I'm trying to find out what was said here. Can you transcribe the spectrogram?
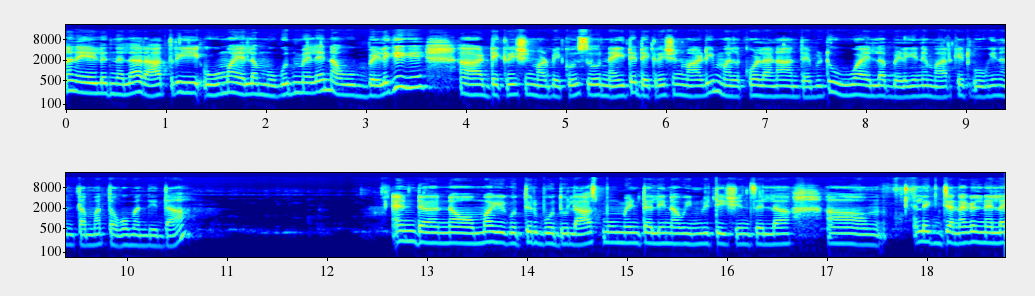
ನಾನು ಹೇಳಿದ್ನಲ್ಲ, ರಾತ್ರಿ ಹೋಮ ಎಲ್ಲ ಮುಗಿದ ಮೇಲೆ ನಾವು ಬೆಳಗ್ಗೆಗೆ ಡೆಕೋರೇಷನ್ ಮಾಡಬೇಕು. ಸೊ ನೈಟೇ ಡೆಕೋರೇಷನ್ ಮಾಡಿ ಮಲ್ಕೊಳ್ಳೋಣ ಅಂತ ಹೇಳ್ಬಿಟ್ಟು ಹೂವು ಎಲ್ಲ ಬೆಳಗ್ಗೆನೆ ಮಾರ್ಕೆಟ್ಗೆ ಹೋಗಿ ನನ್ನ ತಮ್ಮ ತೊಗೊಂಬಂದಿದ್ದ. ಆ್ಯಂಡ್ ನಾವು ಅಮ್ಮಗೆ ಗೊತ್ತಿರ್ಬೋದು ಲಾಸ್ಟ್ ಮೂಮೆಂಟಲ್ಲಿ ನಾವು ಇನ್ವಿಟೇಷನ್ಸ್ ಎಲ್ಲ ಲೈಕ್ ಜನಗಳನ್ನೆಲ್ಲ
